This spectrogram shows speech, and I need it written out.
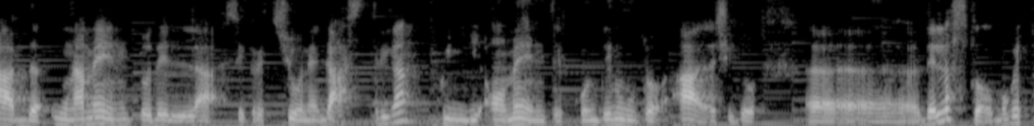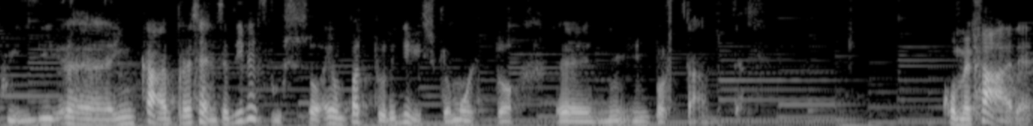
ad un aumento della secrezione gastrica, quindi aumenta il contenuto acido eh, dello stomaco e quindi eh, in ca- presenza di reflusso è un fattore di rischio molto eh, importante. Come fare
